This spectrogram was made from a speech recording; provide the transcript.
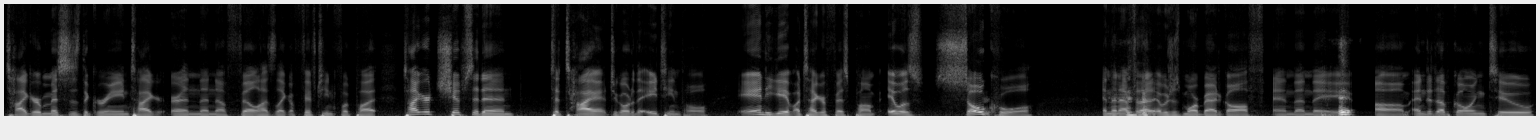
Tiger misses the green. Tiger, and then uh, Phil has like a 15 foot putt. Tiger chips it in to tie it to go to the 18th hole, and he gave a Tiger fist pump. It was so cool. And then after that, it was just more bad golf. And then they um, ended up going to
